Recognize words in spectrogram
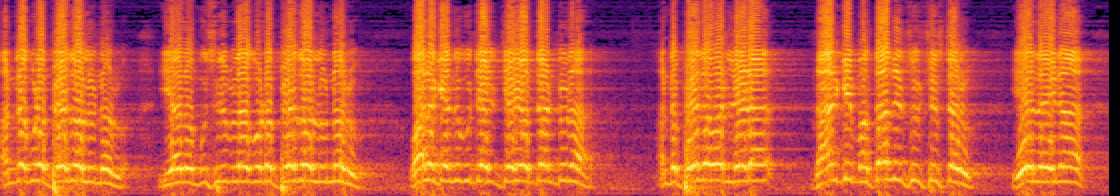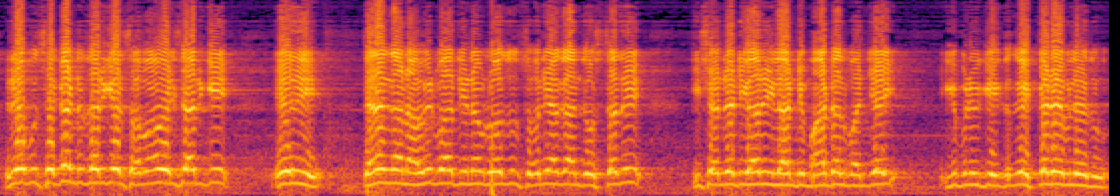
అందులో కూడా పేదోళ్ళు ఉన్నారు. ఇవాళ ముస్లింలో కూడా పేదోళ్ళు ఉన్నారు. వాళ్ళకి ఎందుకు చే- చేయొద్దు అంటున్నా. అంటే పేదవాడు లేడా? దానికి మతాన్ని సృష్టిస్తారు. ఏదైనా రేపు సెకండ్ జరిగే సమావేశానికి ఏది? తెలంగాణ ఆవిర్భావ దినం రోజు సోనియా గాంధీ వస్తుంది. కిషన్ రెడ్డి గారు ఇలాంటి మాటలు పనిచేయి. ఇప్పుడు ఎక్కడేం లేదు.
